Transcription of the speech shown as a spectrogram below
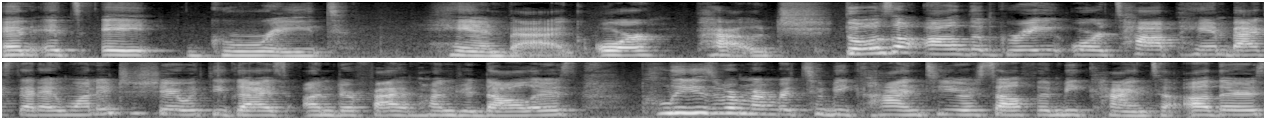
and it's a great handbag or pouch. Those are all the great or top handbags that I wanted to share with you guys under $500 please remember to be kind to yourself and be kind to others.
